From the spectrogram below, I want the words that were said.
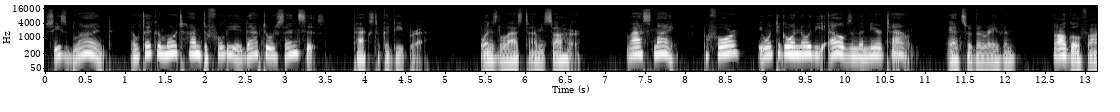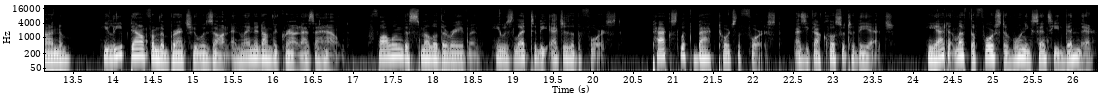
she's blind. It'll take her more time to fully adapt to her senses. Pax took a deep breath. When's the last time you saw her? Last night. Before, we went to go annoy the elves in the near town, answered the raven. I'll go find 'em. He leaped down from the branch he was on and landed on the ground as a hound. Following the smell of the raven, he was led to the edges of the forest. Pax looked back towards the forest as he got closer to the edge. He hadn't left the forest of warning since he'd been there.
